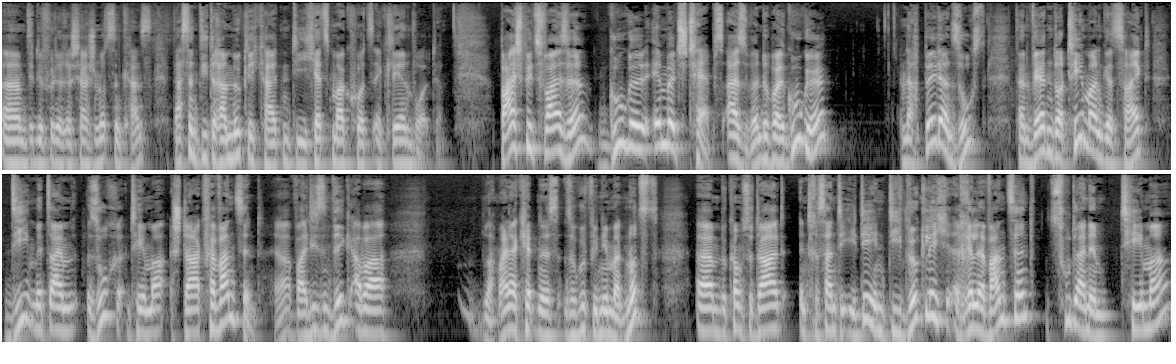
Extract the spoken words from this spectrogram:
ähm, die du für die Recherche nutzen kannst. Das sind die drei Möglichkeiten, die ich jetzt mal kurz erklären wollte. Beispielsweise Google Image Tabs. Also, wenn du bei Google nach Bildern suchst, dann werden dort Themen angezeigt, die mit deinem Suchthema stark verwandt sind. Ja, weil diesen Weg aber nach meiner Kenntnis so gut wie niemand nutzt, ähm, bekommst du da halt interessante Ideen, die wirklich relevant sind zu deinem Thema,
